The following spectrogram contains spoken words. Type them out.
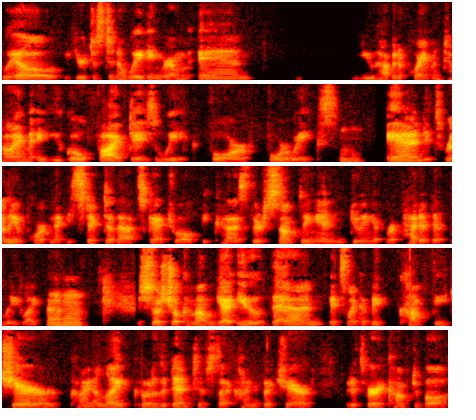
will you're just in a waiting room and you have an appointment time and you go five days a week for four weeks. Mm-hmm. And it's really important that you stick to that schedule because there's something in doing it repetitively like that. Mm-hmm. So she'll come out and get you. Then it's like a big comfy chair, kind of like go to the dentist, that kind of a chair. But it's very comfortable.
